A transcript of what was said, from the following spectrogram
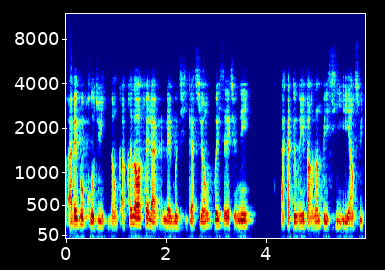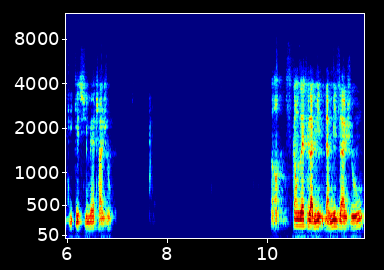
avec vos produits. Donc, après avoir fait la, les modifications, vous pouvez sélectionner la catégorie, par exemple, ici, et ensuite cliquer sur mettre à jour. Quand vous avez fait la, mise à jour,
